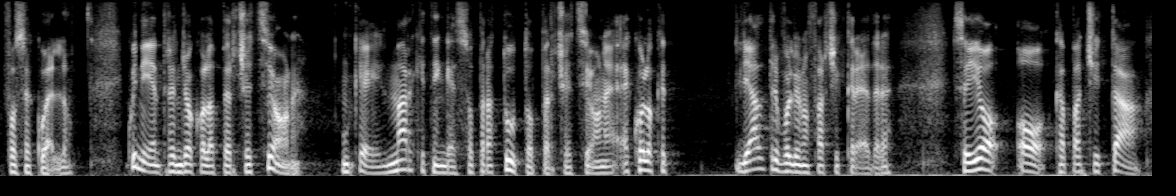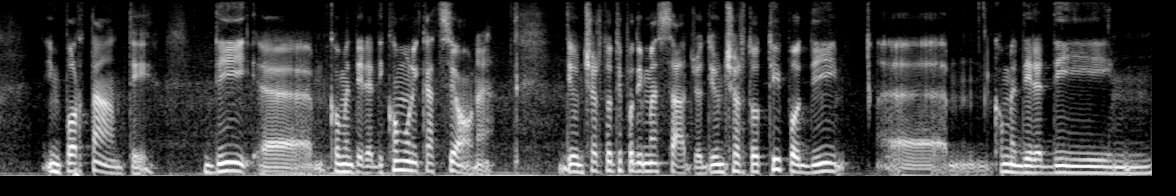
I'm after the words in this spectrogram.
fosse quello. Quindi entra in gioco la percezione Ok, il marketing è soprattutto percezione, è quello che gli altri vogliono farci credere. Se io ho capacità importanti di, eh, come dire, di comunicazione, di un certo tipo di messaggio, di un certo tipo di, eh, come dire, di,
